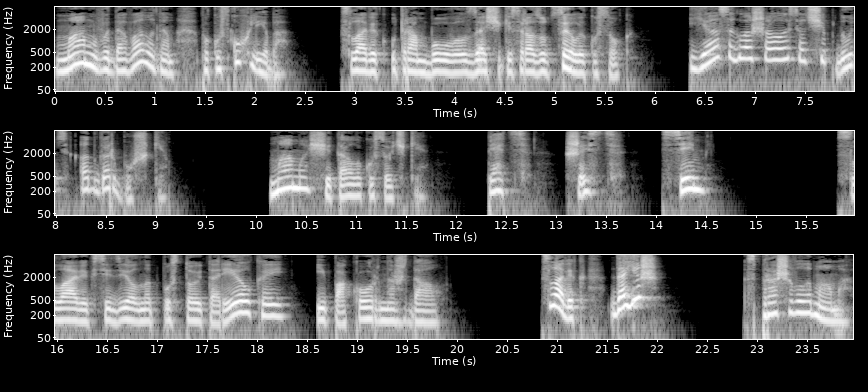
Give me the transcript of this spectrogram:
Мама выдавала нам по куску хлеба. Славик утрамбовывал за щеки сразу целый кусок. Я соглашалась отщипнуть от горбушки. Мама считала кусочки. Пять, шесть, семь. Славик сидел над пустой тарелкой и покорно ждал. «Славик, даешь?» — спрашивала мама.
